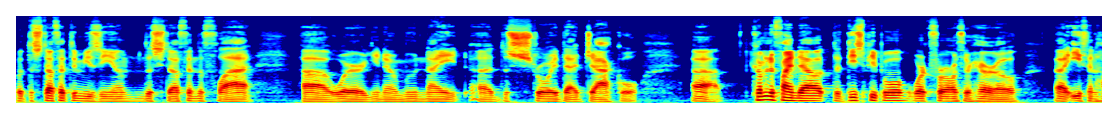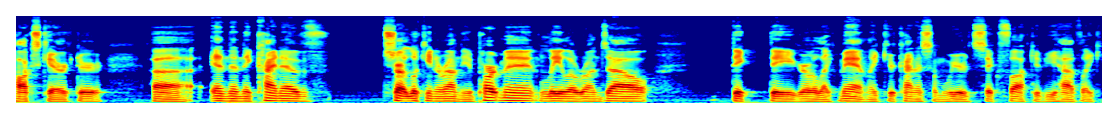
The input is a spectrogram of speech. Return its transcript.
with the stuff at the museum, the stuff in the flat, uh, where you know Moon Knight uh, destroyed that jackal. Uh, coming to find out that these people work for Arthur Harrow, uh, Ethan Hawke's character, uh, and then they kind of start looking around the apartment. Layla runs out. They they go like, man, like you're kind of some weird sick fuck if you have like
